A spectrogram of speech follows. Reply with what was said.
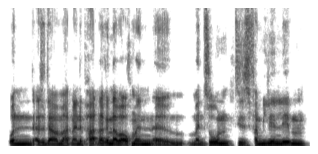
und also da hat meine Partnerin, aber auch mein, äh, mein Sohn, dieses Familienleben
